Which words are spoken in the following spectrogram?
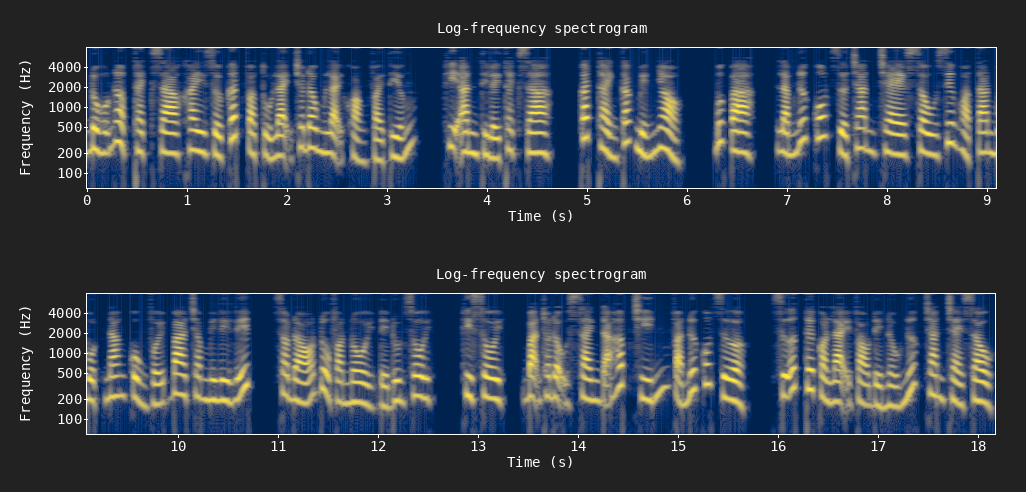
Đổ hỗn hợp thạch ra khay rồi cất vào tủ lạnh cho đông lại khoảng vài tiếng. Khi ăn thì lấy thạch ra, cắt thành các miếng nhỏ. Bước 3, làm nước cốt dừa chan chè sầu riêng hòa tan bột năng cùng với 300ml, sau đó đổ vào nồi để đun sôi. Khi sôi, bạn cho đậu xanh đã hấp chín và nước cốt dừa, sữa tươi còn lại vào để nấu nước chan chè sầu,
